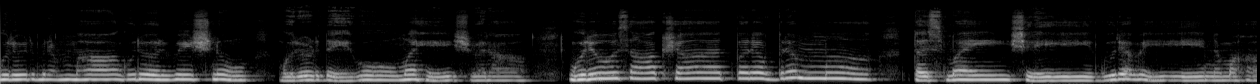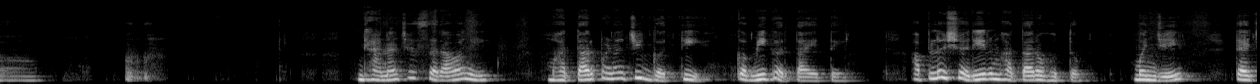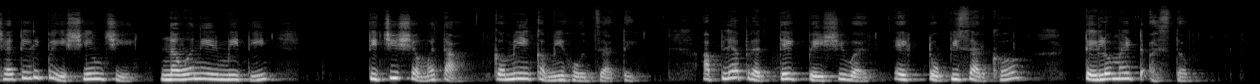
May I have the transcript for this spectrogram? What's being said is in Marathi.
गुरुर्ब्रह्मा गुरुर्विष्णू गुरुर्देव महेश्वरा. गुरु साक्षात परब्रह्म तस्मै श्री गुरवे नमहा ध्यानाच्या सरावाने म्हातारपणाची गती कमी करता येते. आपलं शरीर म्हातार होतं. म्हणजे त्याच्यातील पेशींची नवनिर्मिती तिची क्षमता कमी कमी होत जाते. आपल्या प्रत्येक पेशीवर एक टोपीसारखं टेलोमेट असतं.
